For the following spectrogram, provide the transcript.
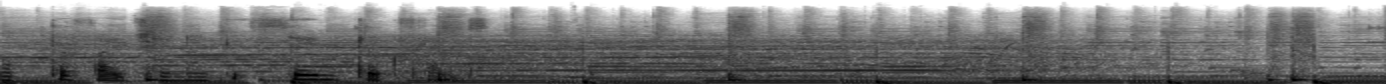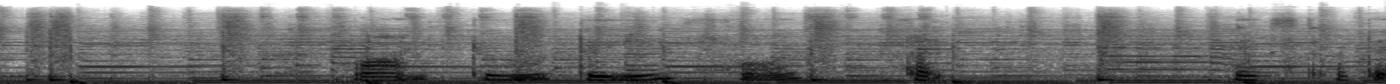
ಮತ್ತೆ ಫೈವ್ ಚೈನ್ ಹಾಕಿ same trick friends one two three next ಮತ್ತೆ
